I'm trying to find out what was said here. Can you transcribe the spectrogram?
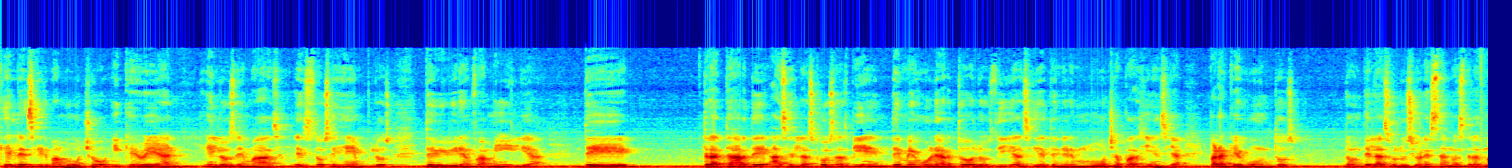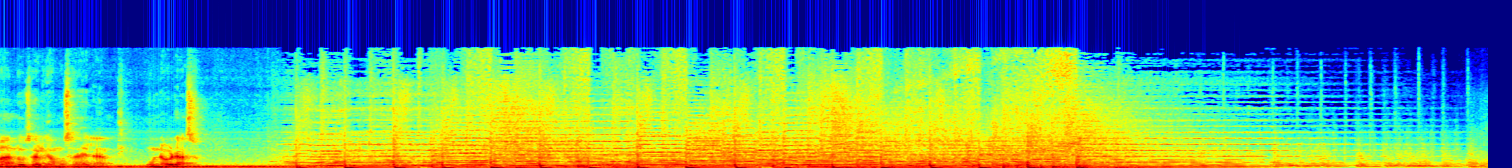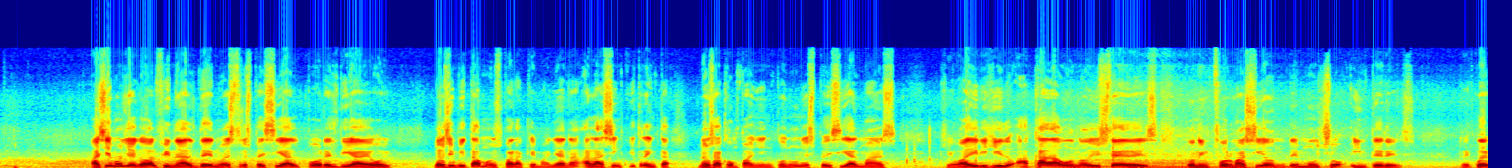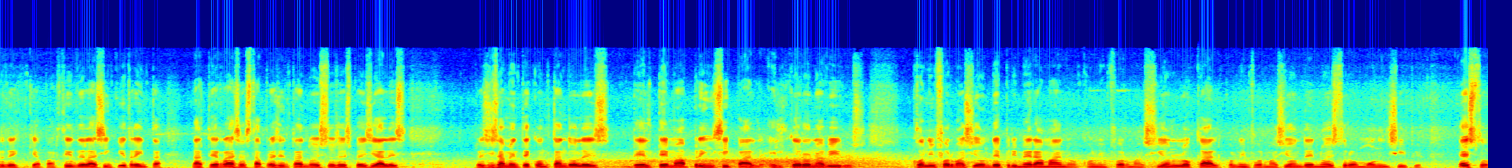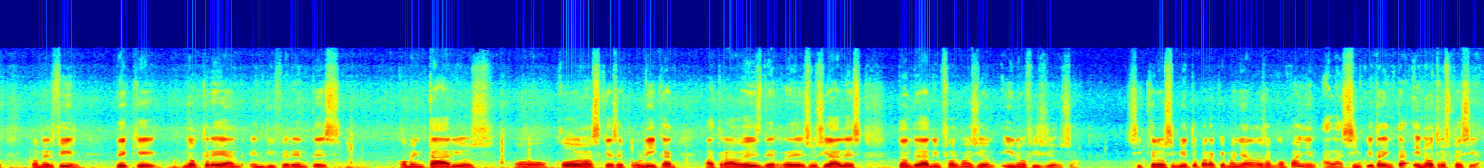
que les sirva mucho y que vean en los demás estos ejemplos de vivir en familia, de tratar de hacer las cosas bien, de mejorar todos los días y de tener mucha paciencia para que juntos, donde la solución está en nuestras manos, salgamos adelante. Un abrazo. Así hemos llegado al final de nuestro especial por el día de hoy. Los invitamos para que mañana a las 5 y 30 nos acompañen con un especial más que va dirigido a cada uno de ustedes con información de mucho interés. Recuerde que a partir de las 5 y 30 la terraza está presentando estos especiales precisamente contándoles del tema principal, el coronavirus, con información de primera mano, con la información local, con la información de nuestro municipio. Esto con el fin de que no crean en diferentes comentarios o cosas que se publican a través de redes sociales donde dan información inoficiosa. Así que los invito para que mañana nos acompañen a las 5 y 30 en otro especial.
